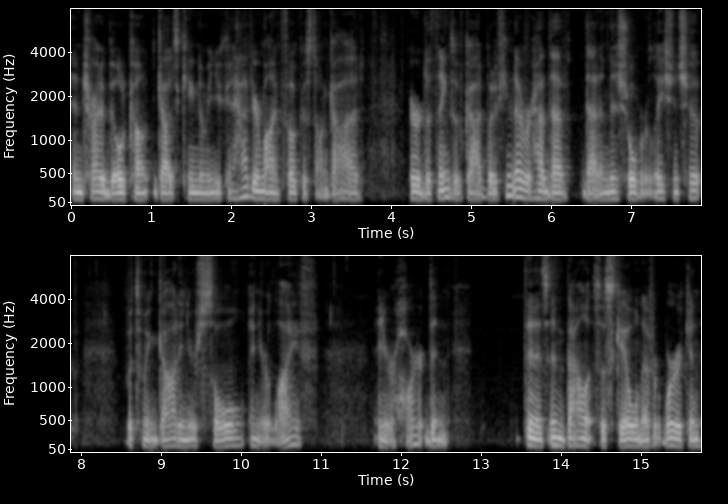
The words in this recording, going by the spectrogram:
and try to build God's kingdom and you can have your mind focused on God or the things of God, but if you never had that that initial relationship between God and your soul and your life, and your heart, then then it's imbalanced. The scale will never work, and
